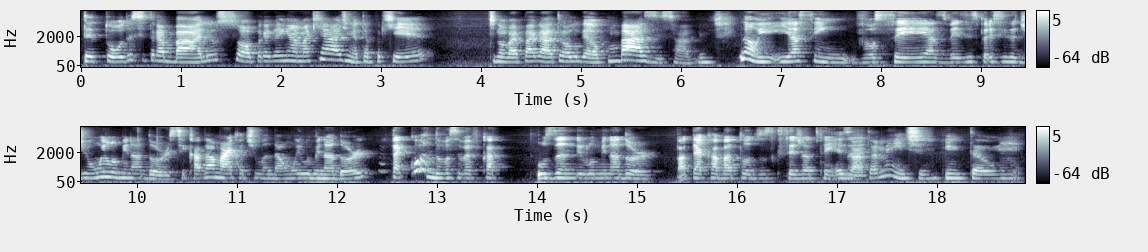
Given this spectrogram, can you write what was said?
ter todo esse trabalho só pra ganhar maquiagem, até porque tu não vai pagar teu aluguel com base, sabe? Não, e, e assim, você às vezes precisa de um iluminador. Se cada marca te mandar um iluminador, até quando você vai ficar usando iluminador? Até acabar todos os que você já tem. né? Exatamente. Então.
